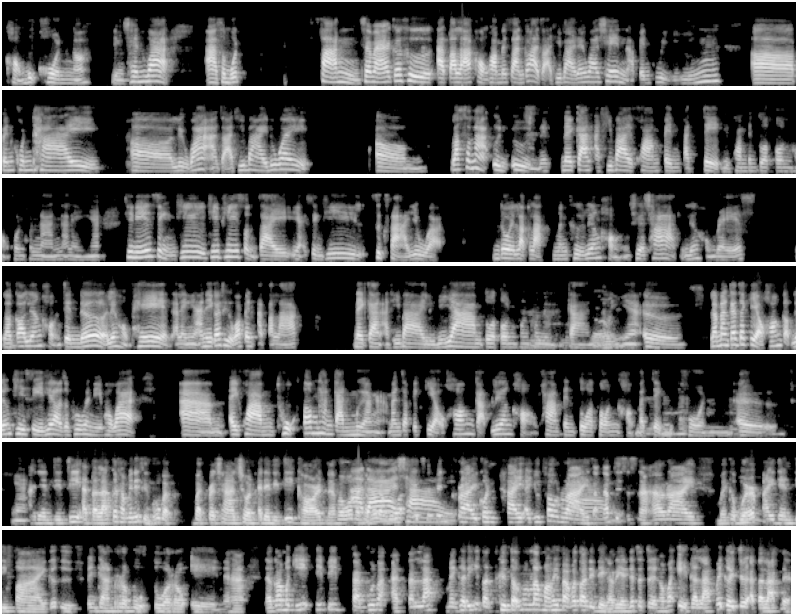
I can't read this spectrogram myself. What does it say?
ของบุคคลเนาะอย่างเช่นว่าอ่าสมมติซันใช่ไหมก็คืออัตลักษณ์ของความเป็นซันก็อาจจะอธิบายได้ว่าเช่นอะเป็นผู้หญิงอ่า เป็นคนไทยอ่าหรือว่าอาจจะอธิบายด้วยอ่าลักษณะอื่น ๆ ในในการอธิบายความเป็นปัจเจกหรือความเป็นตัวตนของคนคนนั้นอะไรเงี้ย ทีนี้สิ่งที่ที่พี่สนใจอย่างสิ่งที่ศึกษาอยู่อะโดยหลักๆ มันคือเรื่องของเชื้อชาติ เรื่องของ race แล้วก็เรื่องของ gender เรื่องของเพศอะไรเงี้ยอันนี้ก็ถือว่าเป็นอัตลักษณ์ ในการอธิบายหรือนิยามตัวตนคนคนหนึ่งกันอะไรเงี้ยเออแล้วมันก็จะเกี่ยวข้องกับเรื่อง PC ที่เราจะพูดวันนี้ เพราะว่าอ่า ไอความถูกต้องทางการเมืองอะ มันจะไปเกี่ยวข้องกับเรื่องของความเป็นตัวตนของบัจเจกบุคคล เออเนี่ย identity อัตลักษณ์ก็ทำให้ได้ถึงพวกแบบบัตรประชาชน identity card นะ เพราะว่ามันทำให้เรารู้ว่าจะเป็นใครคนไทยอายุเท่าไหร่นับถือศาสนาอะไร เหมือนกับ verb identify ก็คือเป็นการระบุตัวเราเองนะฮะ แล้วก็เมื่อกี้ที่พี่ฟันพูดว่าอัตลักษณ์มันเคยได้ยินตอนคือต้องเล่ามาให้ฟังว่าตอนเด็กๆเรียนก็จะเจอคำว่าเอกลักษณ์ไม่เคยเจออัตลักษณ์เลย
